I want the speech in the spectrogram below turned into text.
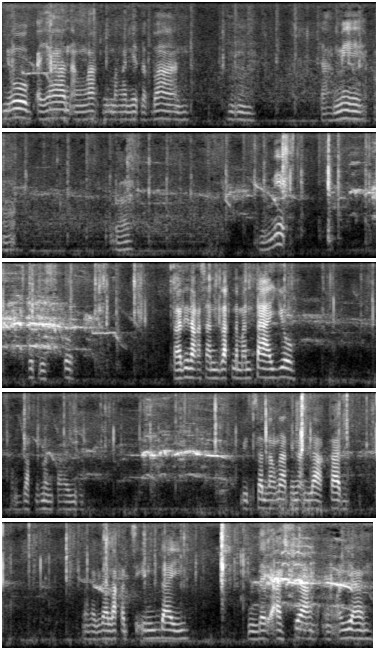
nyug. Ayan. Ang aking mga nilaban. Hmm. Dami. Oh. Diba? Init. Diyos ko. Bali naka-sunblock naman tayo. Sunblock naman tayo. Bilisan lang natin ang lakad. Na naglalakad si Inday. Inday Asyang. O, ayan.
